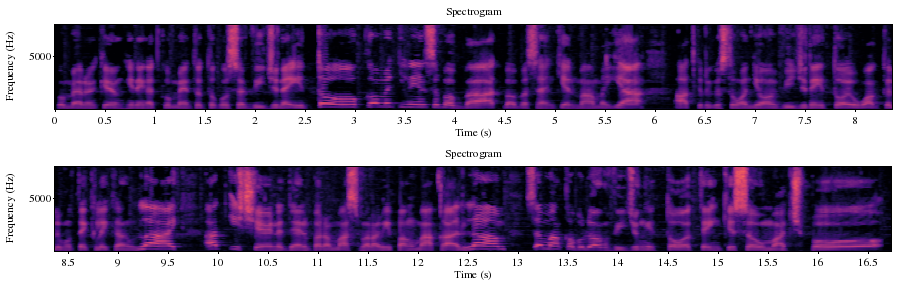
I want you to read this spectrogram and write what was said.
Kung meron kayong hiling at komento tungkol sa video na ito, comment nyo yan sa baba at babasahin ko yan mamaya. At kung gustuhan nyo ang video na ito ay huwag kalimutan click ang like at i-share na din para mas marami pang makaalam sa mga kabuluhang video ito. Thank you so much po!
